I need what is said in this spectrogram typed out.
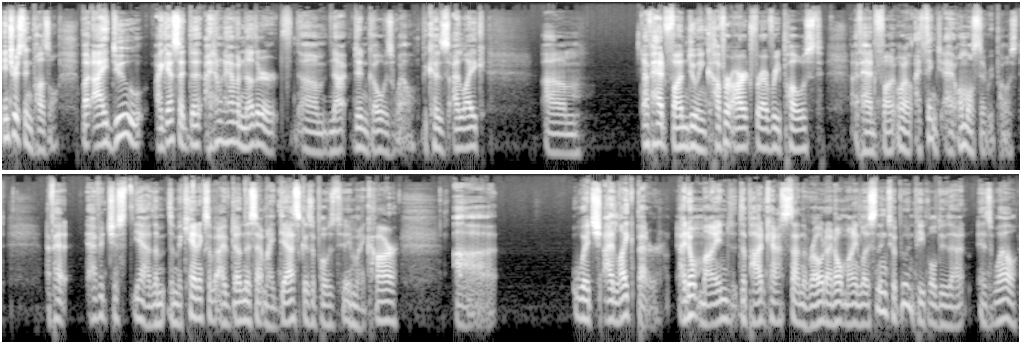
interesting puzzle. But I do. I guess I, I don't have another. Um, not didn't go as well because I like. Um, I've had fun doing cover art for every post. I've had fun. Well, I think almost every post. I've had have it just yeah the the mechanics of it. I've done this at my desk as opposed to in my car, uh, which I like better. I don't mind the podcasts on the road. I don't mind listening to when people do that as well.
